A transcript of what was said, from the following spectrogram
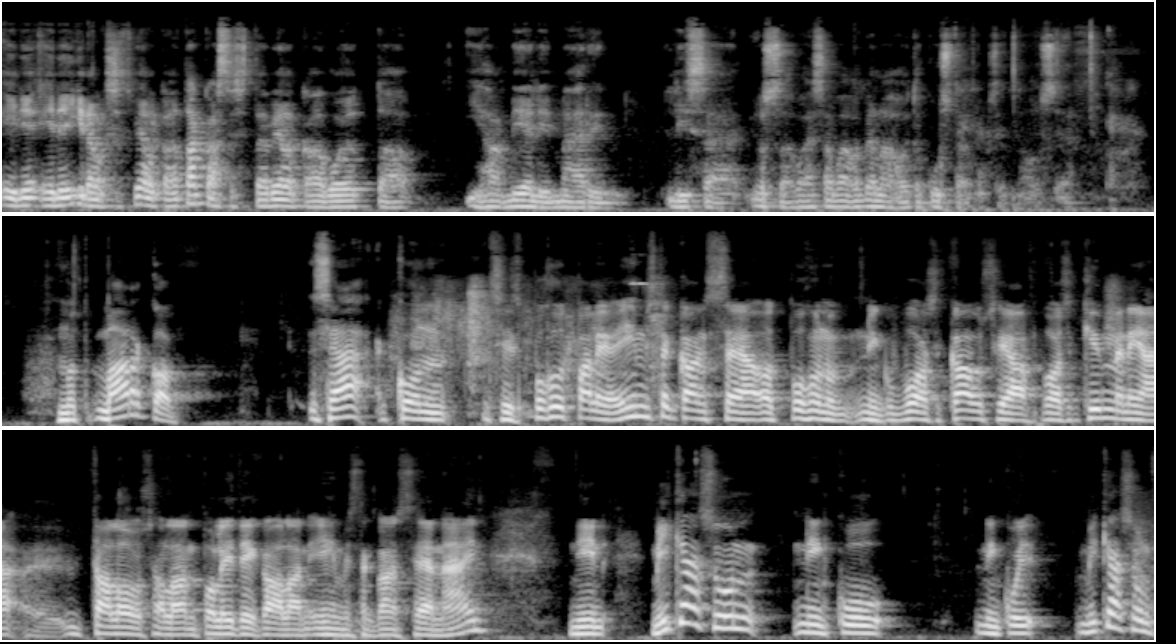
ei ne, ei ne ikinä maksa velkaa takaisin, sitä velkaa voi ottaa ihan mielinmäärin lisää. Jossain vaiheessa vaan velanhoitokustannukset nousee. Mutta Marko, sä kun siis puhut paljon ihmisten kanssa ja oot puhunut niin vuosikausia, vuosikymmeniä talousalan, politiikan alan ihmisten kanssa ja näin, niin mikä sun, niin kuin, niin kuin, mikä sun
